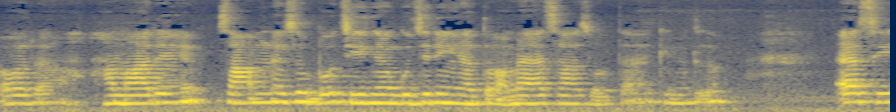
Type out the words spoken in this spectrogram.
और हमारे सामने से वो चीज़ें गुजरी हैं तो हमें एहसास होता है कि मतलब ऐसी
